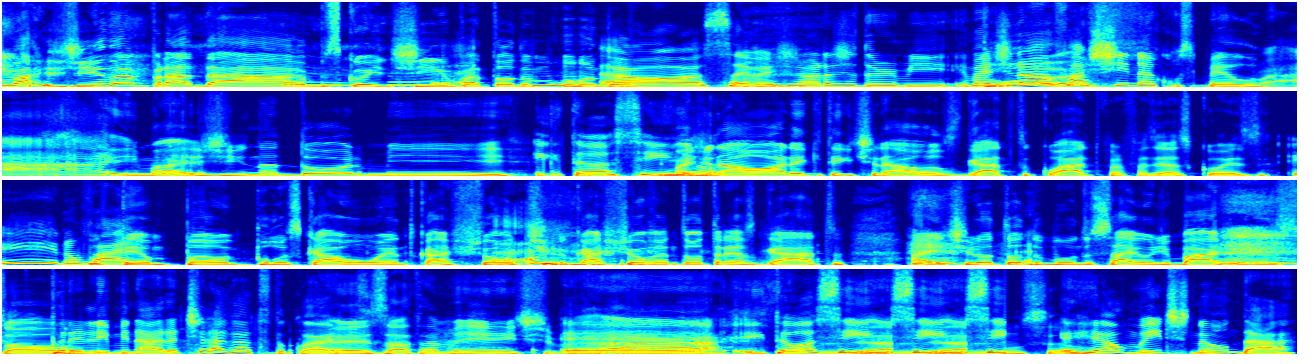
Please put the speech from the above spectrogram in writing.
Imagina pra dar biscoitinho pra todo mundo. Nossa, imagina a hora de dormir. Imagina a faxina com os pelos. Ah, imagina dormir. Então, assim. Imagina a hora que tem que tirar os gatos do quarto pra fazer as coisas. eu- Ih, não O vai. tempão, busca um, entra o cachorro, tira o cachorro, entrou três gatos. Aí tirou todo mundo, saiu um debaixo do lençol. Preliminar é tirar gato do quarto. É, exatamente. É, Ah, então, assim, já- sim, já sim. Realmente não dá.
